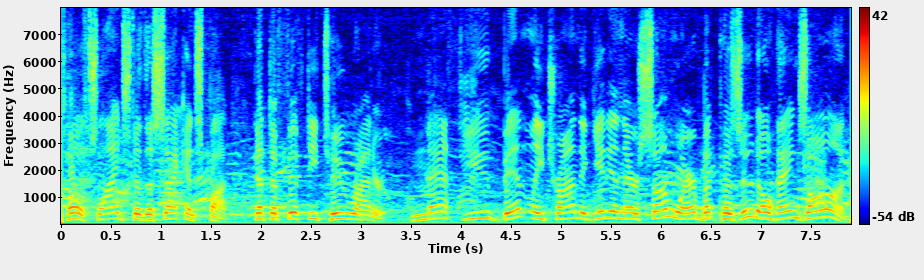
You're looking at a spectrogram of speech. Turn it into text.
Toth slides to the second spot. Got the 52 rider. Matthew Bentley trying to get in there somewhere, but Pizzuto hangs on.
